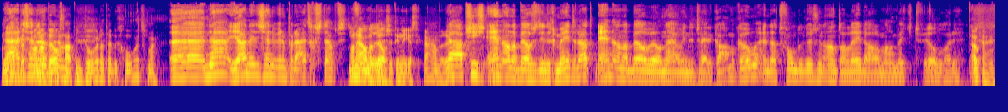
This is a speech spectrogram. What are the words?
Ja, er Annabel een- gaat niet door, dat heb ik gehoord. Maar... eh, nou, ja, nee, er zijn er weer een paar uitgestapt. Die Oh nee, Annabel zit in de Eerste Kamer. Hè? Ja, precies. En Annabel zit in de gemeenteraad. En Annabel wil nou in de Tweede Kamer komen. En dat vonden dus een aantal leden allemaal een beetje te veel worden. Oké.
